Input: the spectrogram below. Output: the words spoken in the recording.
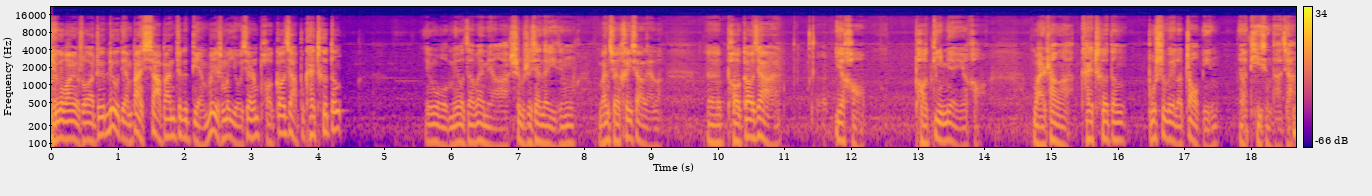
有个网友说啊，这个六点半下班这个点，为什么有些人跑高架不开车灯？因为我没有在外面啊，是不是现在已经完全黑下来了？呃，跑高架也好，跑地面也好，晚上啊开车灯不是为了照明，要提醒大家，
